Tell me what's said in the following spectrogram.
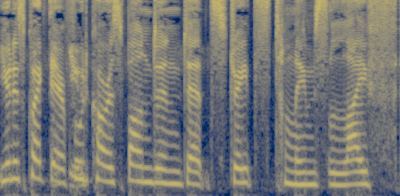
Eunice Quek there, Thank you. food correspondent at Straits Times Life.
